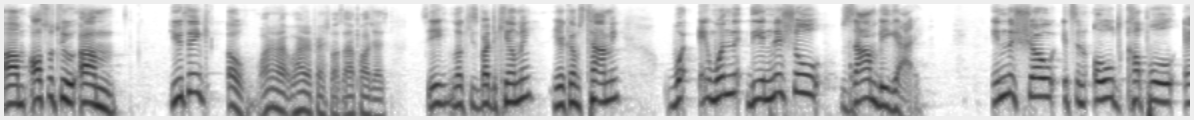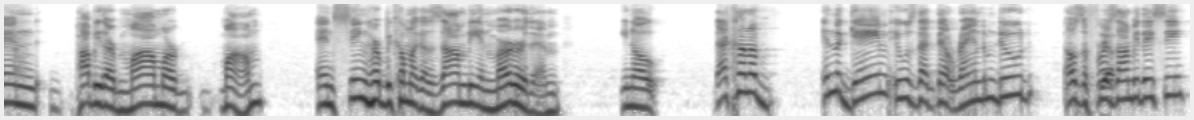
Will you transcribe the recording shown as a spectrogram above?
Um. Also, too. Um. Do you think? Oh, why did I? Why did I press pause? I apologize. See, look, he's about to kill me. Here comes Tommy. What? And when the, the initial zombie guy in the show, it's an old couple and probably their mom or mom, and seeing her become like a zombie and murder them, you know, that kind of in the game, it was like that random dude. That was the first Yep. zombie they see.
